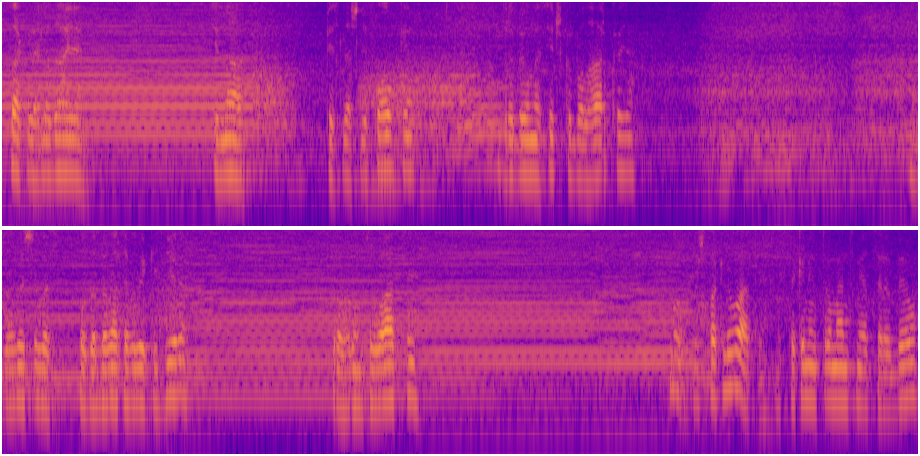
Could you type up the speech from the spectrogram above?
Ось так виглядає стіна після шліфовки. Зробив насічку болгаркою. Залишилось позабивати великі діри, прогрунтувати. Ну і шпаклювати. Ось таким інструментом я це робив.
